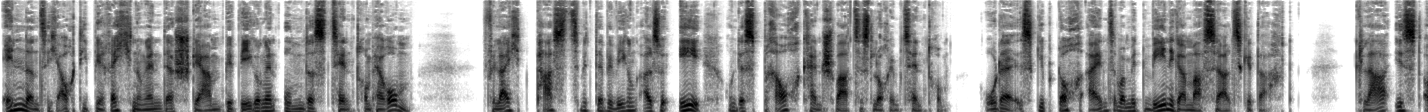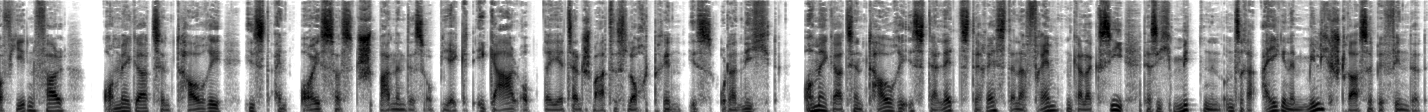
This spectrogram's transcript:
ändern sich auch die Berechnungen der Sternbewegungen um das Zentrum herum. Vielleicht passt's mit der Bewegung also eh und es braucht kein schwarzes Loch im Zentrum. Oder es gibt doch eins, aber mit weniger Masse als gedacht. Klar ist auf jeden Fall, Omega Centauri ist ein äußerst spannendes Objekt, egal ob da jetzt ein schwarzes Loch drin ist oder nicht. Omega Centauri ist der letzte Rest einer fremden Galaxie, der sich mitten in unserer eigenen Milchstraße befindet.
